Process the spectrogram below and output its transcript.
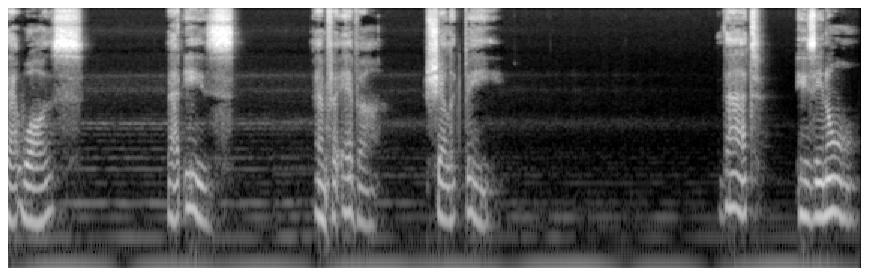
That was, that is, and forever shall it be. That is in all,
